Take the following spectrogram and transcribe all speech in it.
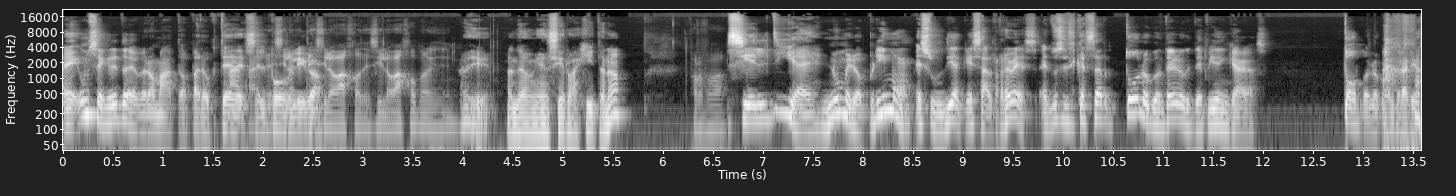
eh, un secreto de bromato para ustedes, ah, el público. Decilo bajo, decilo bajo. Porque... Oye, no tengo que decir bajito, ¿no? Por favor. Si el día es número primo, es un día que es al revés. Entonces tienes que hacer todo lo contrario que te piden que hagas. Todo lo contrario.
